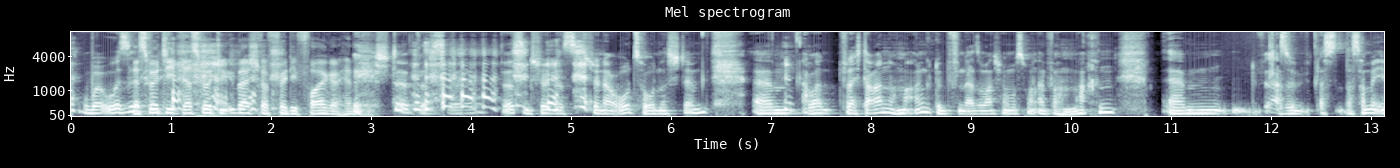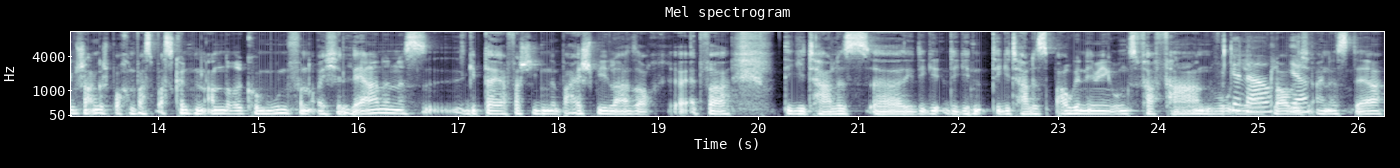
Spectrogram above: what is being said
Oberursel. Das wird die, das wird die Überschrift für die Folge, Henry. stimmt, das, äh, das, ist ein schönes, schöner O-Ton, das stimmt. Ähm, aber vielleicht daran nochmal anknüpfen. Also manchmal muss man einfach machen. Ähm, also das, das haben wir eben schon angesprochen. Was, was könnten andere Kommunen von euch lernen? Es gibt da ja verschiedene Beispiele, also auch etwa digitales, äh, dig, dig, digitales Baugenehmigungsverfahren, wo genau, ihr, glaube ich, eines der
